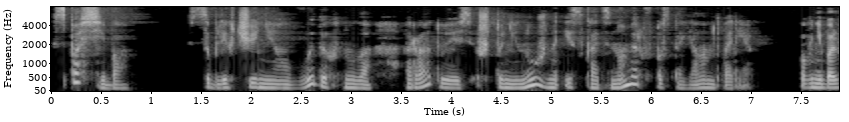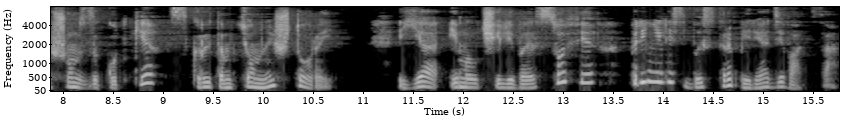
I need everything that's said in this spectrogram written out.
Спасибо. С облегчением выдохнула, радуясь, что не нужно искать номер в постоялом дворе в небольшом закутке, скрытом темной шторой. Я и молчаливая Софья принялись быстро переодеваться.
